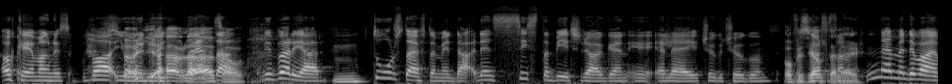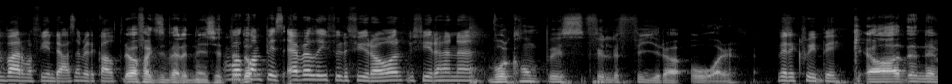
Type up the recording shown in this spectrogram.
Okej Magnus, vad gjorde du? Berätta. Vi börjar. Torsdag eftermiddag, den sista beachdagen i LA 2020. Officiellt, eller? Nej men det var en varm och fin dag, sen blev det kallt. Det var faktiskt väldigt mysigt. Vår Då- kompis Everly fyllde fyra år, vi firade henne. Vår kompis fyllde fyra år. Väldigt creepy. Ja, den är,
